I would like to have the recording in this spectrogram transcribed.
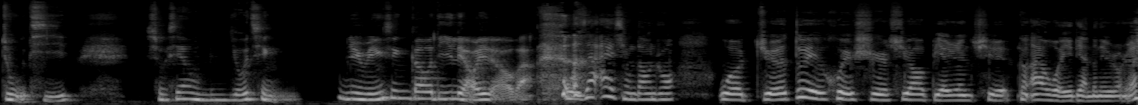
主题。首先，我们有请女明星高低聊一聊吧。我在爱情当中，我绝对会是需要别人去更爱我一点的那种人。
